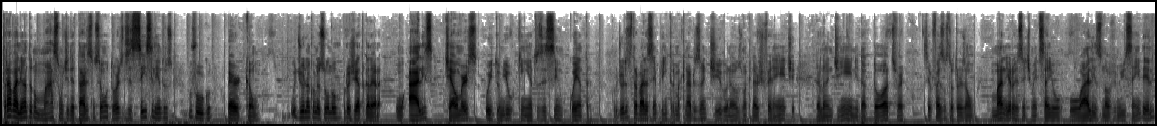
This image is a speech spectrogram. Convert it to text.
trabalhando no máximo de detalhes no seu motor de 16 cilindros, vulgo percão. O Julian começou um novo projeto, galera, um Alice Chalmers 8550. O Julian trabalha sempre em maquinários antigos, né, os maquinários diferentes, da Landini, da Dotsford, sempre faz uns tratorzão maneiro. Recentemente saiu o Alice 9100 dele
